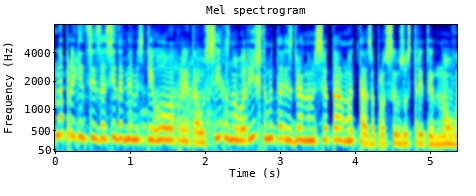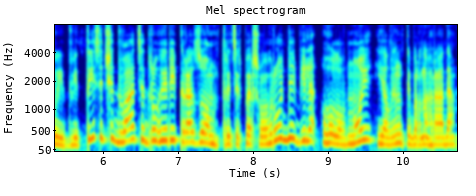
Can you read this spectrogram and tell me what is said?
Наприкінці засідання міський голова привітав усіх з новорічними та різдвяними святами та запросив зустріти новий 2022 рік разом 31 грудня біля головної ялинки Борнограда.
